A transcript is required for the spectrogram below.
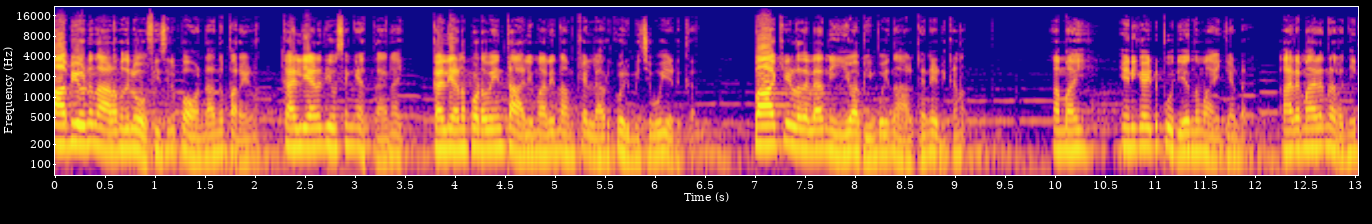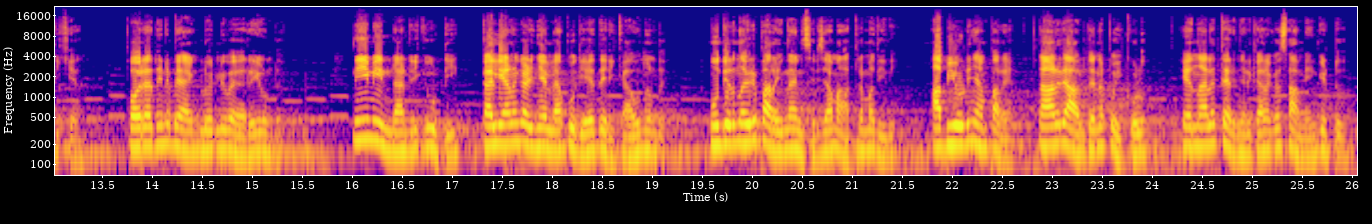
ആബിയോട് നാളെ മുതൽ ഓഫീസിൽ പോകണ്ടെന്ന് പറയണം. കല്യാണ ദിവസം എത്താനായി. കല്യാണ പുടവയും താലിമാലയും നമുക്ക് എല്ലാവർക്കും ഒരുമിച്ച് പോയി എടുക്കാം. ബാക്കിയുള്ളതെല്ലാം നീയും അബിയും പോയി നാളെ തന്നെ എടുക്കണം. അമ്മായി എനിക്കായിട്ട് പുതിയൊന്നും വാങ്ങിക്കേണ്ട. അലമാര നിറഞ്ഞിരിക്കുക. പോരാത്തിന് ബാംഗ്ലൂരിൽ വേറെയും ഉണ്ട്. നീ മിണ്ടാണ്ടിരിക്കും കുട്ടി. കല്യാണം കഴിഞ്ഞ എല്ലാം പുതിയ ധരിക്കാവുന്നുണ്ട്. മുതിർന്നവർ പറയുന്ന അനുസരിച്ചാൽ മാത്രം മതി നീ. അബിയോട് ഞാൻ പറയാം നാളെ രാവിലെ തന്നെ പോയിക്കോളൂ. എന്നാലേ തിരഞ്ഞെടുക്കാനൊക്കെ സമയം കിട്ടൂ.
